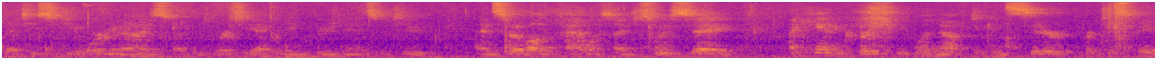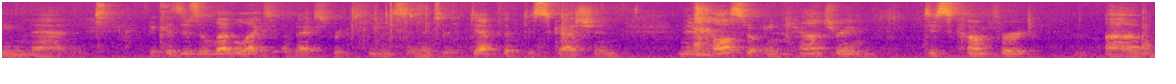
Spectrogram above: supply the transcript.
that TCG organized at the Diversity, Equity, Inclusion Institute, and so have all the panelists. I just want to say, I can't encourage people enough to consider participating in that, because there's a level ex- of expertise, and there's a depth of discussion, and there's also encountering discomfort, um,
